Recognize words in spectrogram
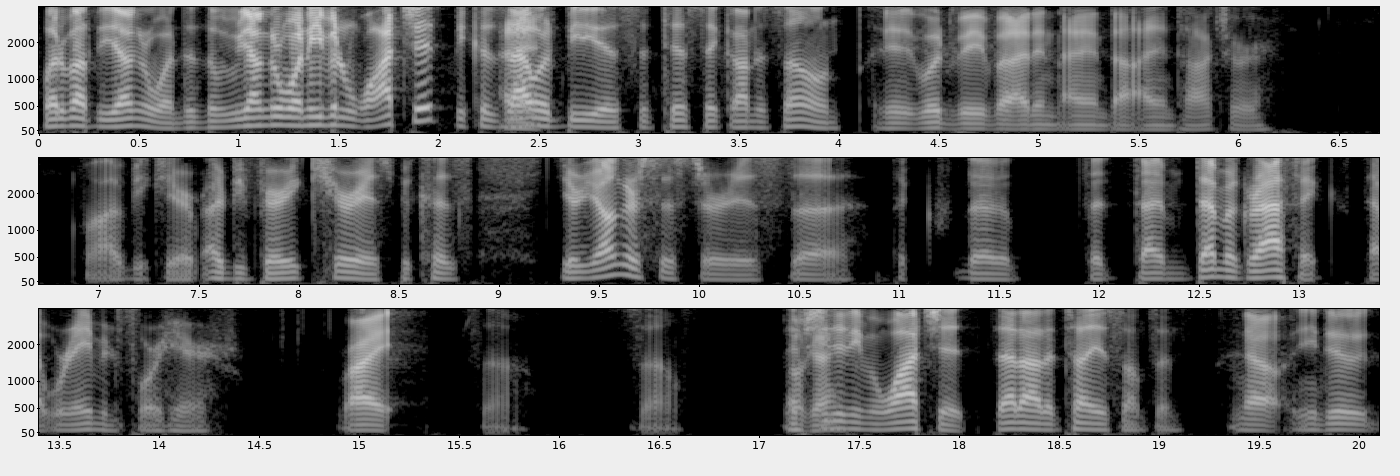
what about the younger one? Did the younger one even watch it? Because that I- would be a statistic on its own. It would be, but I didn't. I didn't. I didn't talk to her. Well, I'd be curious. I'd be very curious because your younger sister is the the the the dem- demographic that we're aiming for here. Right. So, so if she didn't even watch it, that ought to tell you something. No, you do.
